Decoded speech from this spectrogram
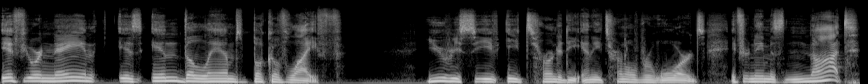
If your name is in the Lamb's book of life, you receive eternity and eternal rewards. If your name is not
